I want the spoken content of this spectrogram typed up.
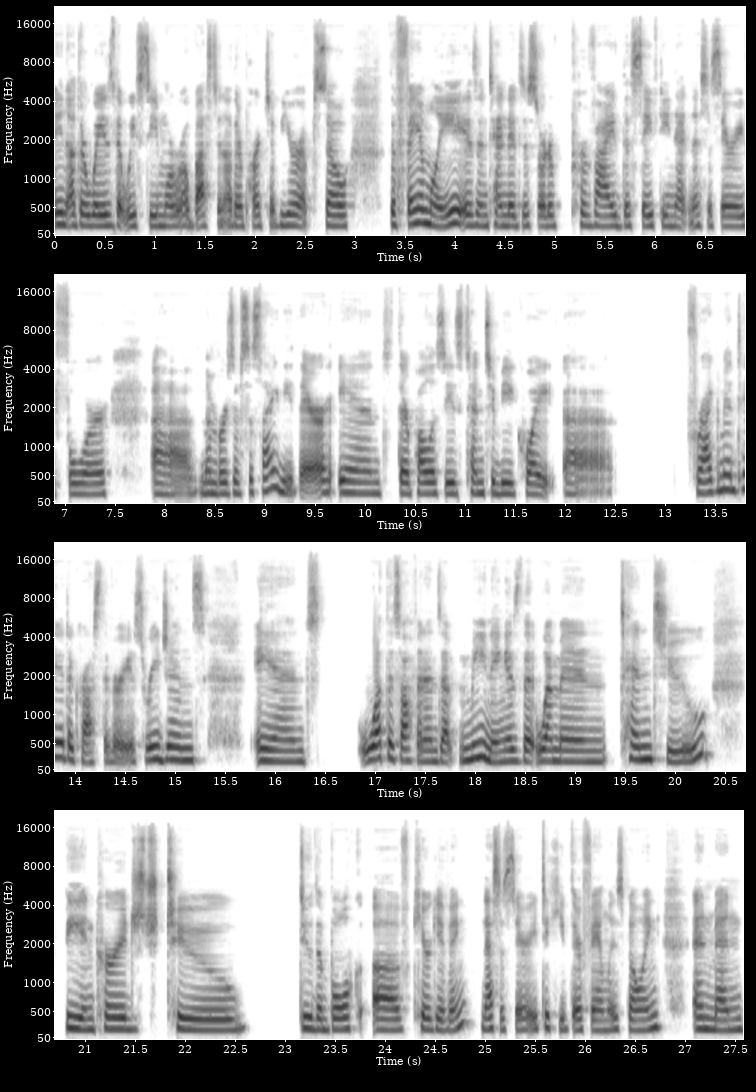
in other ways that we see more robust in other parts of Europe. So the family is intended to sort of provide the safety net necessary for uh, members of society there, and their policies tend to be quite uh, fragmented across the various regions. And what this often ends up meaning is that women tend to be encouraged to do the bulk of caregiving necessary to keep their families going, and men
